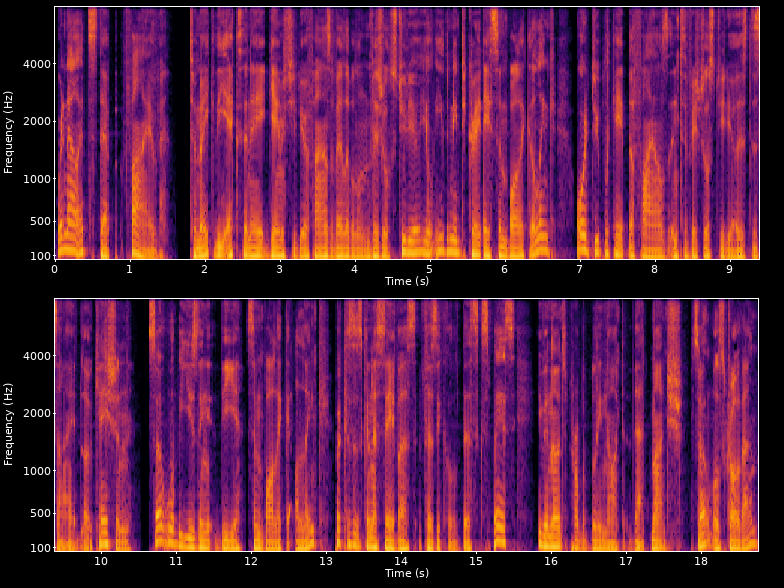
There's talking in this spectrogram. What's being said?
we're now at step 5. To make the XNA Game Studio files available in Visual Studio, you'll either need to create a symbolic link or duplicate the files into Visual Studio's desired location. So we'll be using the symbolic link because it's going to save us physical disk space, even though it's probably not that much. So we'll scroll down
